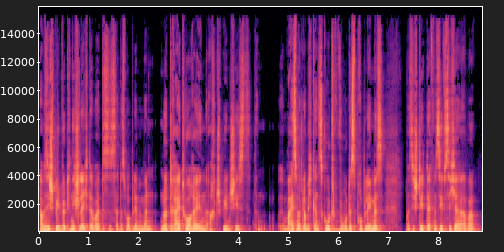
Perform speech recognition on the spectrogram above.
Aber sie spielen wirklich nicht schlecht, aber das ist halt das Problem, wenn man nur drei Tore in acht Spielen schießt, dann weiß man, glaube ich, ganz gut, wo das Problem ist, weil sie steht defensiv sicher, aber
